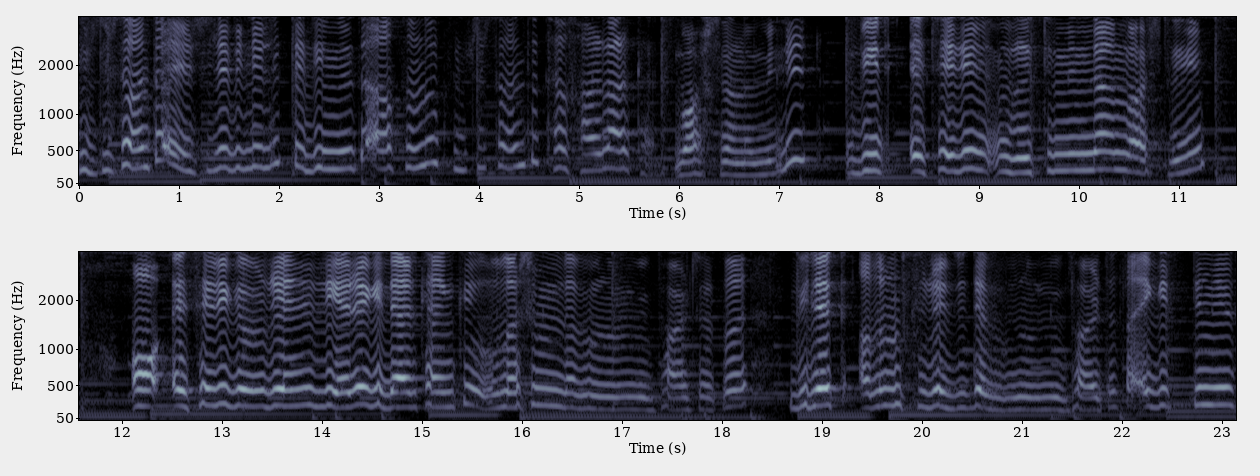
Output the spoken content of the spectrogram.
Kültür sanata erişilebilirlik dediğimizde aslında kültür sanatı tasarlarken başlanabilir. Bir eserin üretiminden başlayıp o eseri göreceğiniz yere giderkenki ulaşım da bunun bir parçası. Bilet alım süreci de bunun bir parçası. E gittiniz,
